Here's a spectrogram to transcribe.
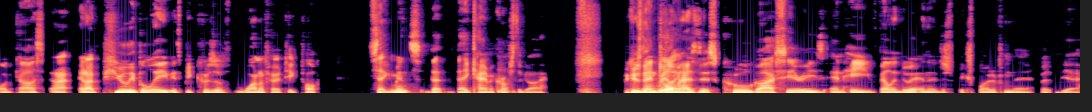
podcast, and I and I purely believe it's because of one of her TikTok segments that they came across the guy. Because then Tom Really? has this cool guy series, and he fell into it, and it just exploded from there. But yeah,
